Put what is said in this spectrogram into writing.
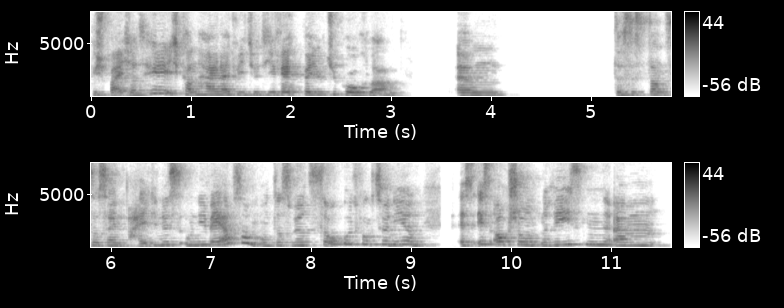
gespeichert. Hey, ich kann Highlight-Video direkt bei YouTube hochladen.“ Ähm das ist dann so sein eigenes Universum und das wird so gut funktionieren. Es ist auch schon 'n riesen, ähm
